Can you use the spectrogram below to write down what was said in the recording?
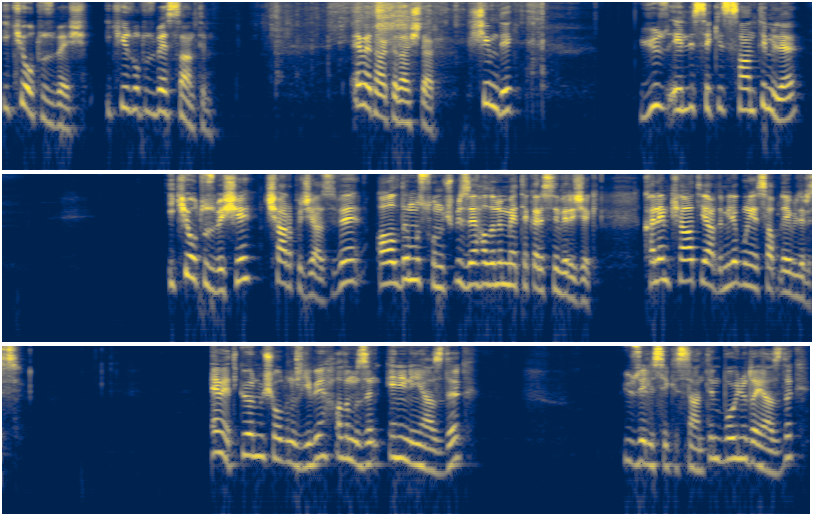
...2.35... ...235 santim. Evet arkadaşlar... ...şimdi... ...158 santim ile... 2.35'i çarpacağız ve aldığımız sonuç bize halının metrekaresini verecek. Kalem kağıt yardımıyla bunu hesaplayabiliriz. Evet görmüş olduğunuz gibi halımızın enini yazdık. 158 santim. Boyunu da yazdık.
